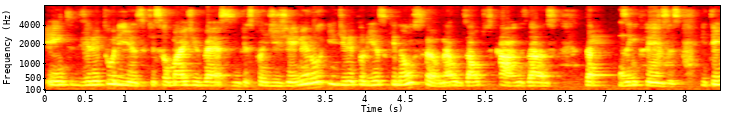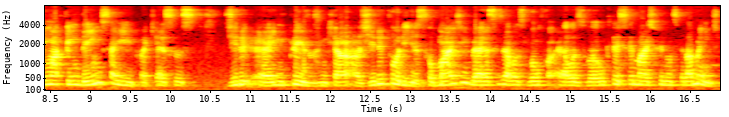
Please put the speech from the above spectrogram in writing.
entre diretorias que são mais diversas em questões de gênero e diretorias que não são, né, os altos cargos das, das empresas. E tem uma tendência aí para que essas é, empresas em que a, as diretorias são mais diversas, elas vão, elas vão crescer mais financeiramente.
